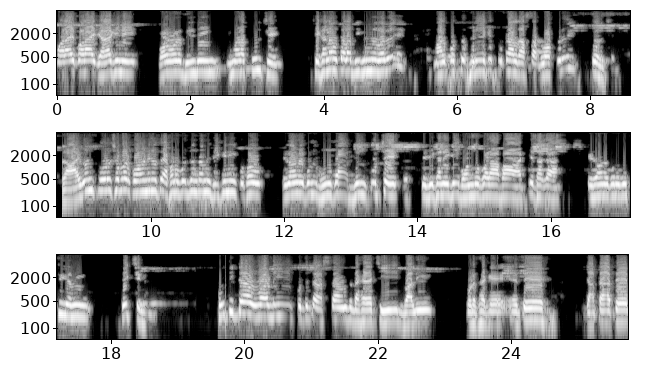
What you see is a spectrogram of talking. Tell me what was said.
পাড়ায় পাড়ায় জায়গা কিনে বড় বড় বিল্ডিং ইমারত তুলছে, সেখানেও তারা বিভিন্ন ভাবে মালপত্র ফেলে রেখে টোটাল রাস্তা ব্লক করে চলছে। রায়গঞ্জ পৌরসভার করণীয় তো এখনও পর্যন্ত আমি দেখিনি, কোথাও এ ধরনের কোনো ভূমিকা অর্জন করছে, যে যেখানে গিয়ে বন্ধ করা বা আটকে থাকা, এ ধরনের কোনো কিছুই আমি দেখছি না। প্রতিটা ওয়ার্ডে প্রতিটা মধ্যে দেখা যাচ্ছে বালি পড়ে থাকে, এতে যাতায়াতের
